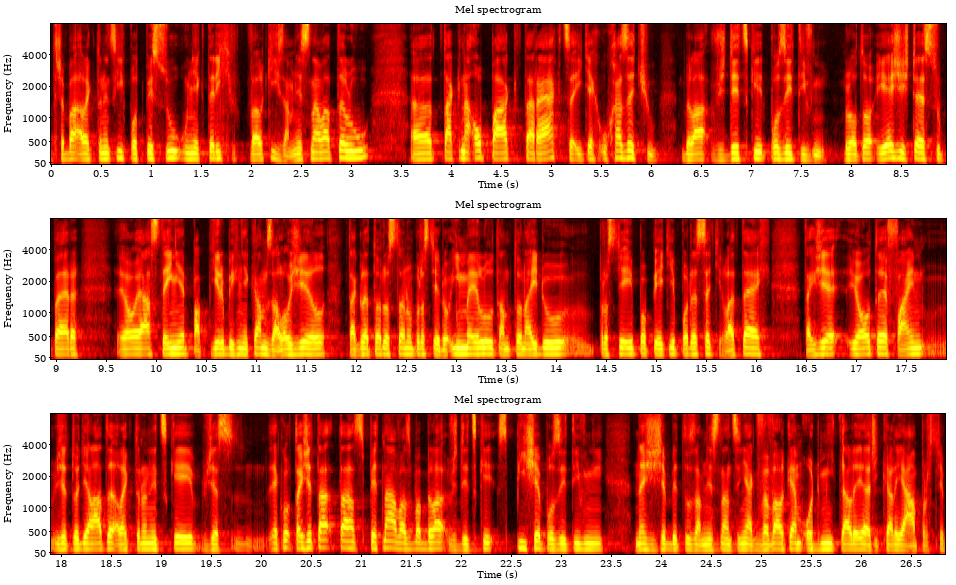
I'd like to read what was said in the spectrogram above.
třeba elektronických podpisů u některých velkých zaměstnavatelů, uh, tak naopak ta reakce i těch uchazečů byla vždycky pozitivní. Bylo to, ježiš, to je super, jo, já stejně papír bych někam založil, takhle to dostanu prostě do e-mailu, tam to najdu prostě i po pěti, po deseti letech, takže jo, to je fajn, že to děláte elektronicky, že, jako, takže ta, ta zpětná vazba byla vždycky spíše pozitivní, než že by to zaměstnanci nějak ve velkém odmítali a říkali, já prostě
